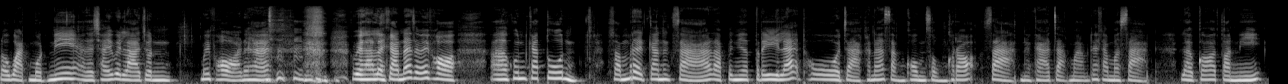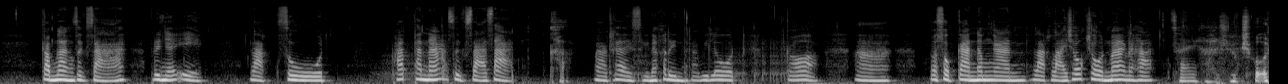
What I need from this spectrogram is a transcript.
ประวัติหมดนี่อาจจะใช้เวลาจนไม่พอนะคะ เวลารายการน่าจะไม่พออคุณการ์ตูนสำเร็จการศึกษาระดับปริญญาตรีและโทจากคณะสังคมสงเคราะห์ศาสตร์นะคะ จากมหาวิทยาลัยธรรมศาสตร์ แล้วก็ตอนนี้กำลังศึกษาปริญญาเอก หลักสูตร พัฒนาศึกษาศาสตร์มหาวิทยาลัยศรีนครินทรวิโรธก็ประสบการณ์ทำงานหลากหลายโชคโชนมากนะคะ ใช่ค่ะโชคโชน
